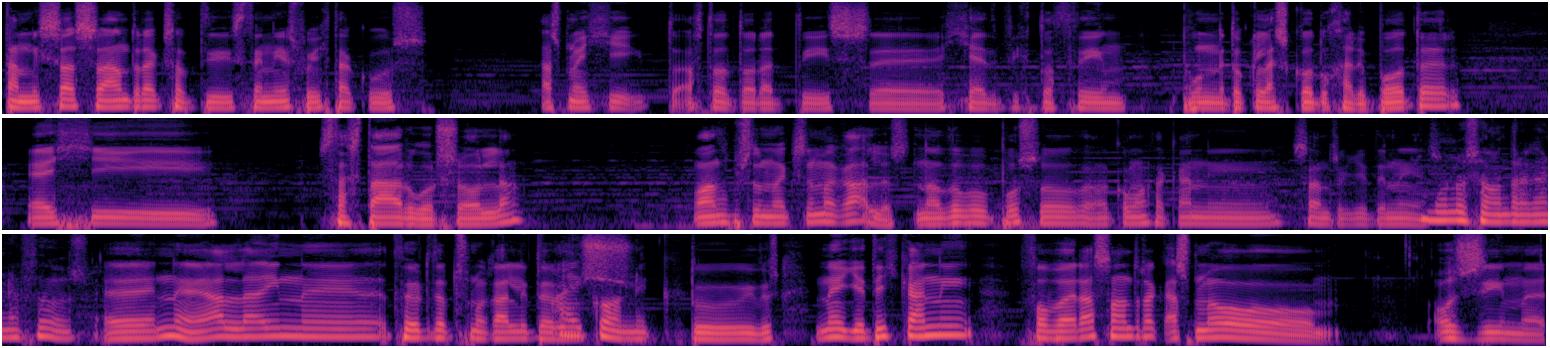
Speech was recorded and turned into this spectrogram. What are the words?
τα μισά soundtracks από τις ταινίες που έχετε ακούσει. Α πούμε, έχει το- αυτό τώρα της ε, Hedwig, το theme που είναι το κλασικό του Harry Potter. Έχει στα Star Wars όλα. Ο άνθρωπος του μεταξύ είναι μεγάλος. Να δω πόσο ακόμα θα κάνει soundtrack για ταινίες. Μόνο soundtrack είναι αυτός. Ε, ναι, αλλά είναι, θεωρείται από τους μεγαλύτερους Iconic. του είδους. Ναι, γιατί έχει κάνει φοβερά soundtrack. Α πούμε, ο, ο Zimmer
